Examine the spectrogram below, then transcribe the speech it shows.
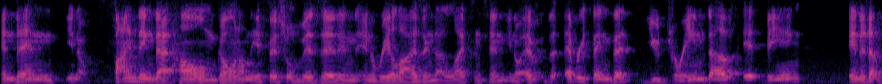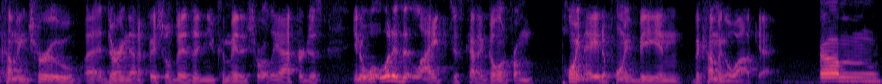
and then, you know, finding that home, going on the official visit and, and realizing that Lexington, you know, everything that you dreamed of it being ended up coming true uh, during that official visit and you committed shortly after. Just, you know, what, what is it like just kind of going from point A to point B and becoming a Wildcat? Um,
